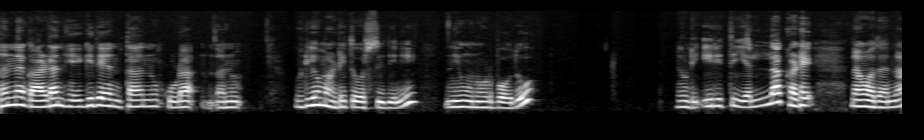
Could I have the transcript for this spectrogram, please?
ನನ್ನ ಗಾರ್ಡನ್ ಹೇಗಿದೆ ಅಂತಲೂ ಕೂಡ ನಾನು ವಿಡಿಯೋ ಮಾಡಿ ತೋರಿಸಿದ್ದೀನಿ. ನೀವು ನೋಡ್ಬೋದು. ನೋಡಿ, ಈ ರೀತಿ ಎಲ್ಲ ಕಡೆ ನಾವು ಅದನ್ನು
